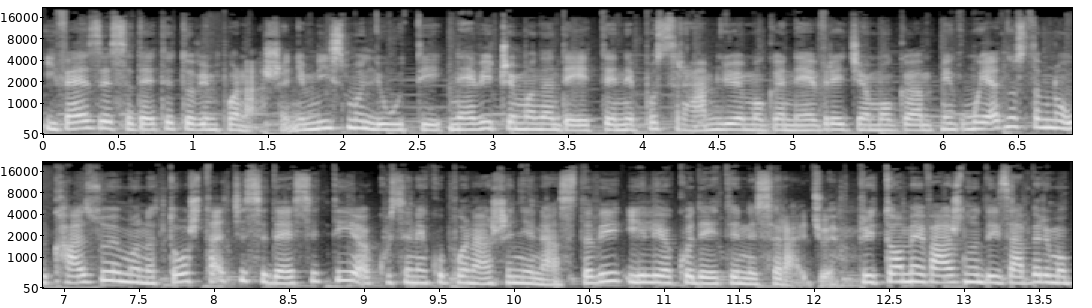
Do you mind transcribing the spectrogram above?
i veze sa detetovim ponašanjem. Nismo ljuti, ne vičemo na dete, ne posramljujemo ga, ne vređamo ga, nego mu jednostavno ukazujemo na to šta će se desiti ako se neko ponašanje nastavi ili ako dete ne sarađuje. Pri tome je važno da izaberemo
